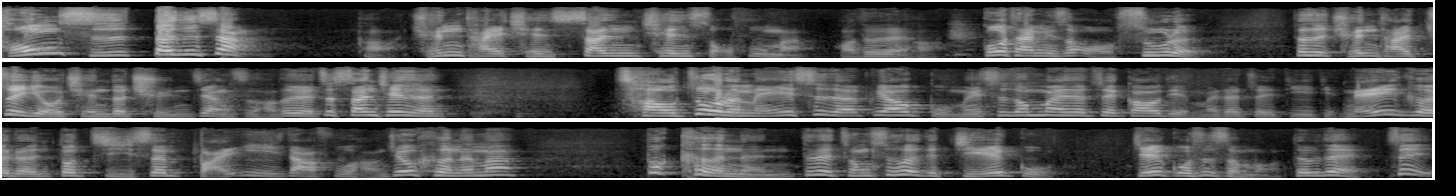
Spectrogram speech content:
同时登上，哈，全台前三千首富吗？好，对不对？哈，郭台铭说，哦，输了，这是全台最有钱的群，这样子，哈，对不对？这三千人炒作了每一次的标股，每次都卖在最高点，卖在最低点，每一个人都跻身百亿大富豪，就有可能吗？不可能，对不对？总是会有个结果，结果是什么？对不对？所以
